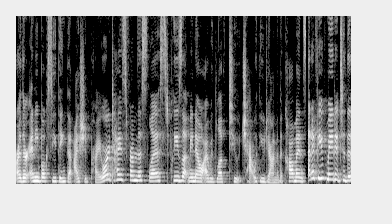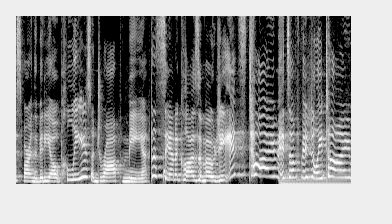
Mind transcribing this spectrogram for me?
Are there any books you think that I should prioritize from this list? Please let me know. I would love to chat with you down in the comments. And if you've made it to this far in the video, please drop me the Santa Claus emoji. It's time! It's officially time!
